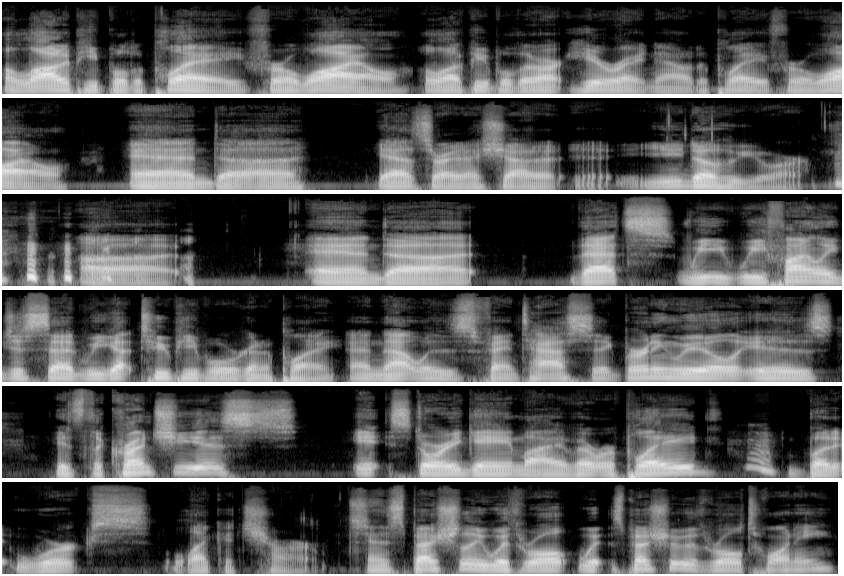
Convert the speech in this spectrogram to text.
a lot of people to play for a while. A lot of people that aren't here right now to play for a while, and uh, yeah, that's right. I shouted. You know who you are, uh, and uh, that's we we finally just said we got two people we're going to play, and that was fantastic. Burning Wheel is it's the crunchiest story game I've ever played, Hmm. but it works like a charm, and especially with roll, especially with Roll Twenty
